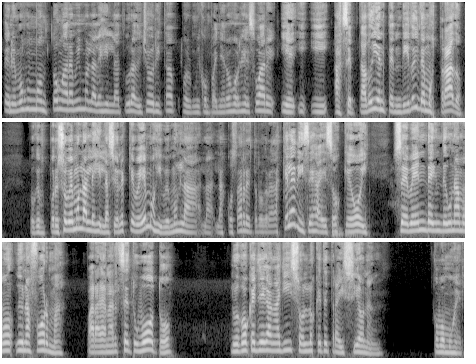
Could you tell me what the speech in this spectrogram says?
tenemos un montón ahora mismo en la legislatura, dicho ahorita por mi compañero Jorge Suárez, y, y- y aceptado y entendido y demostrado. Porque por eso vemos las legislaciones que vemos y vemos la- la- las cosas retrógradas. ¿Qué le dices a esos que hoy se venden de una, de una forma para ganarse tu voto, luego que llegan allí son los que te traicionan como mujer?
